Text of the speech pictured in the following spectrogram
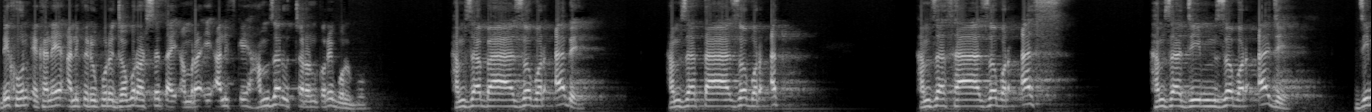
দেখুন, এখানে আলিফের উপরে জবর আসছে, তাই আমরা এই আলিফকে হামজার উচ্চারণ করে বলব। হামজা বা জবর আবে, হামজা তা জবর আত, হামজা সা জবর আস, হামজা জিম জবর আজে। জিম,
